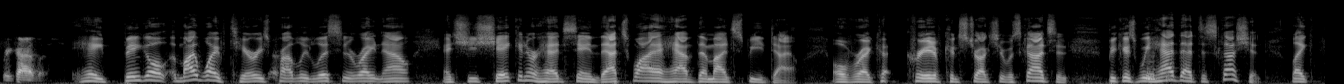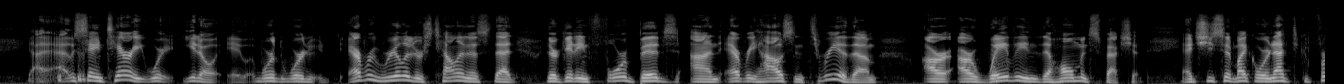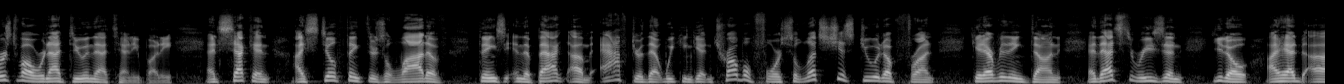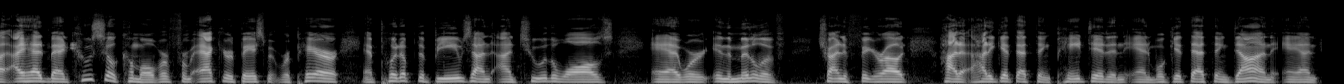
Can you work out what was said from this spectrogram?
regardless. Hey, bingo. My wife Terry's probably listening right now, and she's shaking her head saying, That's why I have them on speed dial over at Creative Construction, Wisconsin, because we had that discussion. Like, I, was saying, Terry, we're you know eh, we're we're every realtor's telling us that they're getting four bids on every house, and three of them are are waiving the home inspection. And she said, Michael, we're not. First of all, we're not doing that to anybody. And second, I still think there's a lot of things in the back um, after that we can get in trouble for. So let's just do it up front, get everything done, and that's the reason. You know, I had uh, I had Mancuso come over from Accurate Basement Repair and put up the beams on on two of the walls, and we're in the middle of trying to figure out how to how to get that thing painted and and we'll get that thing done and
